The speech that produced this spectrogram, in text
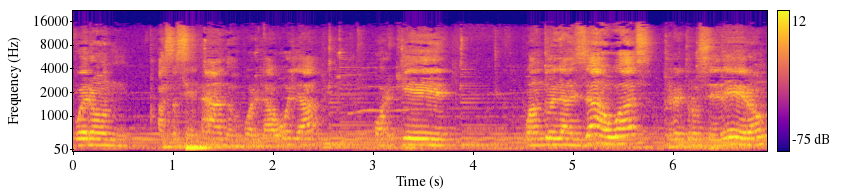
fueron asesinados por la ola porque cuando las aguas retrocedieron,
